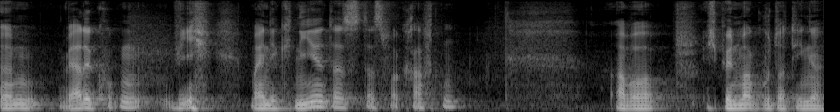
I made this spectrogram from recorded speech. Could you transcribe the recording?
ähm, werde gucken, wie meine Knie das, das verkraften. Aber ich bin mal guter Dinge.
